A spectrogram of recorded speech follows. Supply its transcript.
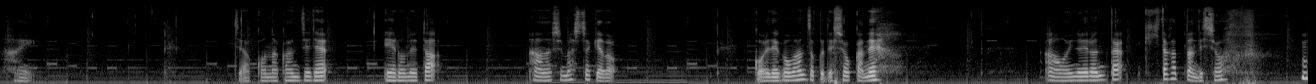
はい。じゃあこんな感じでエロネタ話しましたけどこれでご満足でしょうかね。葵のエロネタ聞きたかったんでしょ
